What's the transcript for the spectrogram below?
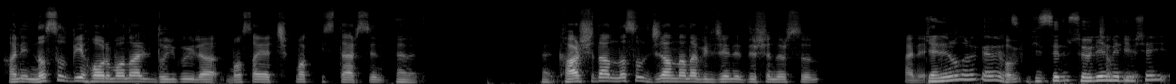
Hani nasıl bir hormonal duyguyla masaya çıkmak istersin? Evet. Karşıdan nasıl canlanabileceğini düşünürsün. Hani Genel olarak evet. Komik- Hissedip söyleyemediğim şey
